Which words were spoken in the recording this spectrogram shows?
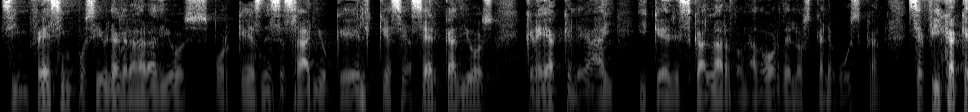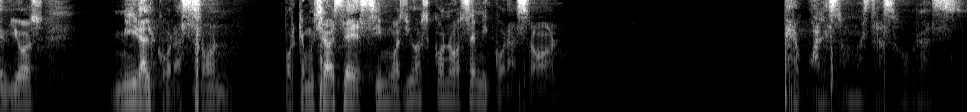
Sin fe es imposible agradar a Dios porque es necesario que el que se acerca a Dios crea que le hay y que es galardonador de los que le buscan. Se fija que Dios mira el corazón, porque muchas veces decimos, Dios conoce mi corazón. Pero ¿cuáles son nuestras obras?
